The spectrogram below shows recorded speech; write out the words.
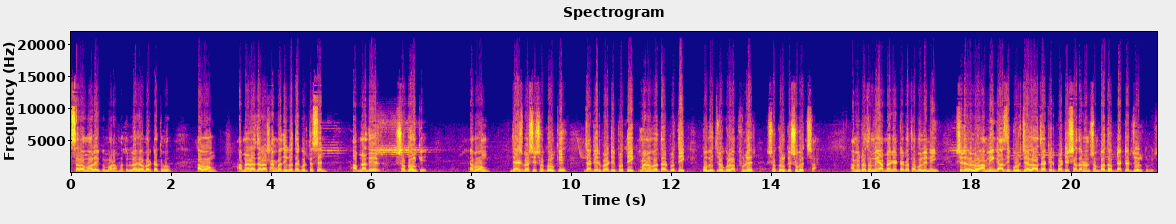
আসসালামু আলাইকুম রহমতুল্লাহ ওবরকাতহ। এবং আপনারা যারা সাংবাদিকতা করতেছেন, আপনাদের সকলকে এবং দেশবাসী সকলকে জাকের পার্টির প্রতীক, মানবতার প্রতীক, পবিত্র গোলাপ ফুলের সকলকে শুভেচ্ছা। আমি প্রথমে আপনাকে একটা কথা বলে নেই, সেটা হলো আমি গাজীপুর জেলা জাকের পার্টির সাধারণ সম্পাদক ডাক্তার জুয়েল কবির।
